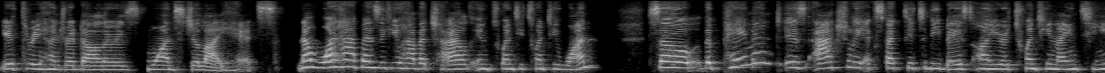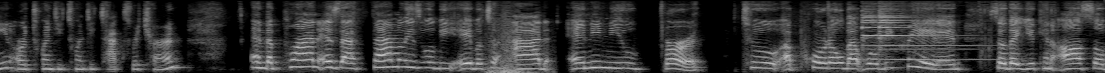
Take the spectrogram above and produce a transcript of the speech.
your $300 once July hits. Now, what happens if you have a child in 2021? So the payment is actually expected to be based on your 2019 or 2020 tax return. And the plan is that families will be able to add any new birth to a portal that will be created so that you can also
